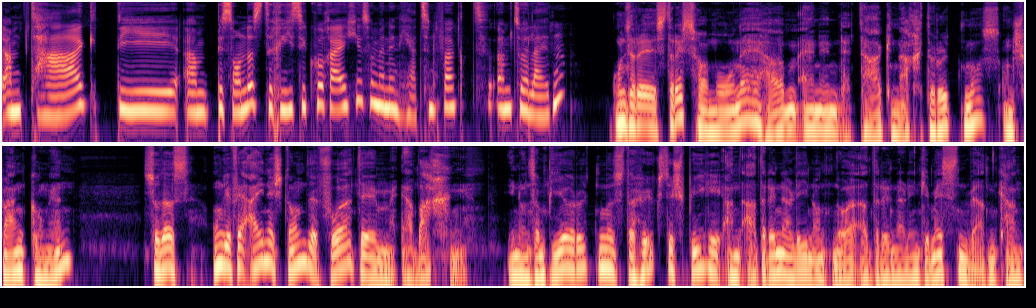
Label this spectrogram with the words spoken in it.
am Tag, die ähm, besonders risikoreich ist, um einen Herzinfarkt ähm, zu erleiden? Unsere Stresshormone haben einen Tag-Nacht-Rhythmus und Schwankungen, sodass ungefähr eine Stunde vor dem Erwachen in unserem Biorhythmus der höchste Spiegel an Adrenalin und Noradrenalin gemessen werden kann.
